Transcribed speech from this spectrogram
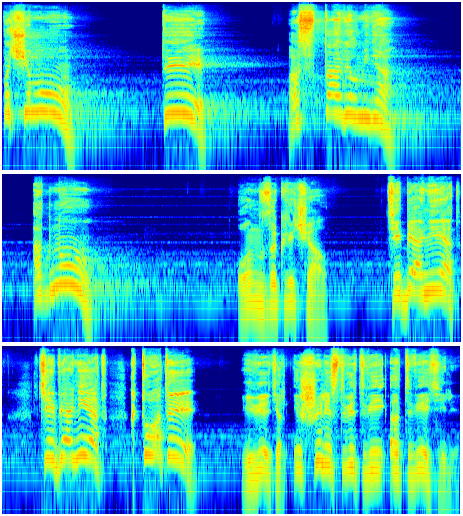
Почему? Ты оставил меня одну? Он закричал. Тебя нет! Тебя нет! Кто ты? И ветер, и шелест ветвей ответили.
